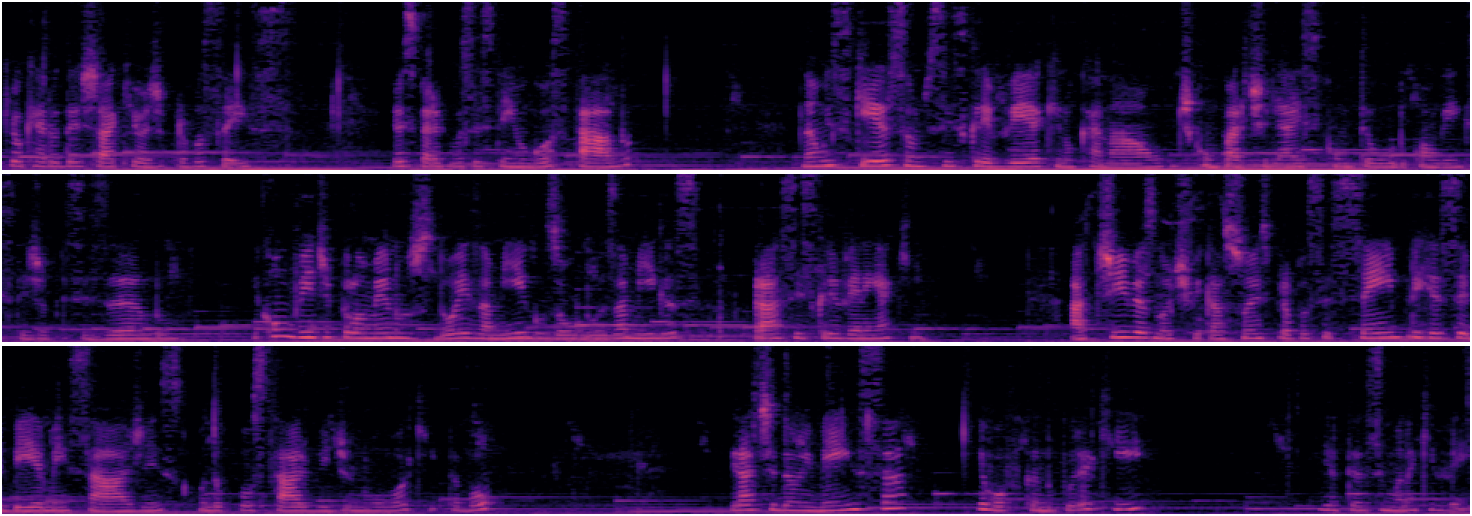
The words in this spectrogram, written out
que eu quero deixar aqui hoje para vocês. Eu espero que vocês tenham gostado. Não esqueçam de se inscrever aqui no canal, de compartilhar esse conteúdo com alguém que esteja precisando e convide pelo menos dois amigos ou duas amigas para se inscreverem aqui. Ative as notificações para você sempre receber mensagens quando eu postar vídeo novo aqui, tá bom? Gratidão imensa. Eu vou ficando por aqui e até a semana que vem.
